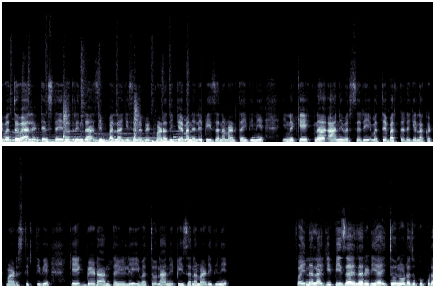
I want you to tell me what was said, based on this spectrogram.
ಇವತ್ತು ವ್ಯಾಲೆಂಟೈನ್ಸ್ ಡೇ ಇರೋದ್ರಿಂದ ಸಿಂಪಲ್ಲಾಗಿ ಸೆಲೆಬ್ರೇಟ್ ಮಾಡೋದಕ್ಕೆ ಮನೇಲೇ ಪಿಜ್ಜಾನ ಮಾಡ್ತಾ ಇದ್ದೀನಿ. ಇನ್ನು ಕೇಕ್ನ ಆ್ಯನಿವರ್ಸರಿ ಮತ್ತು ಬರ್ತ್ಡೇಗೆಲ್ಲ ಕಟ್ ಮಾಡಿಸ್ತಿರ್ತೀವಿ. ಕೇಕ್ ಬೇಡ ಅಂತ ಹೇಳಿ ಇವತ್ತು ನಾನೇ ಪಿಜ್ಜಾನ ಮಾಡಿದ್ದೀನಿ. ಫೈನಲ್ ಆಗಿ ಪಿಜ್ಜಾ ಎಲ್ಲ ರೆಡಿ ಆಯಿತು. ನೋಡೋದಕ್ಕೂ ಕೂಡ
